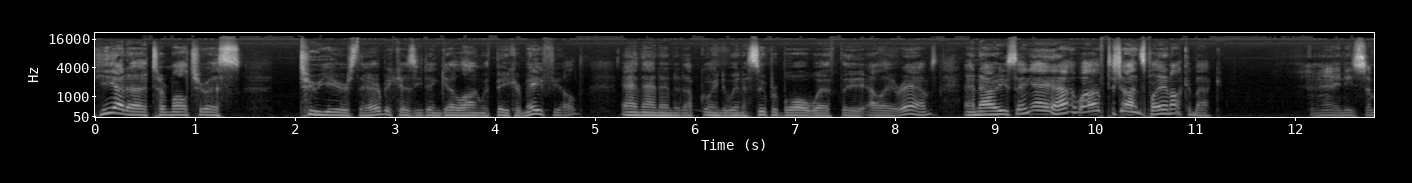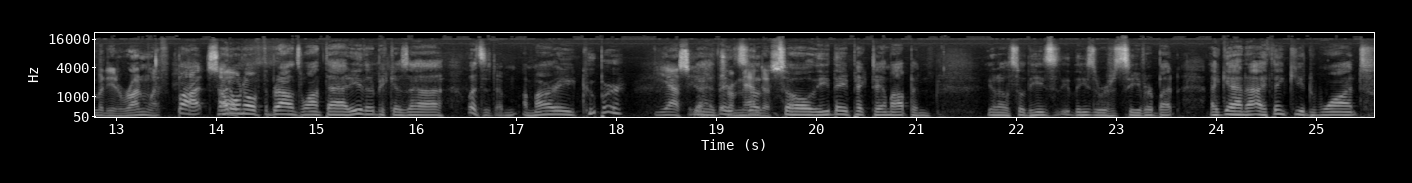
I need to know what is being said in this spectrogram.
he had a tumultuous two years there because he didn't get along with Baker Mayfield, and then ended up going to win a Super Bowl with the LA Rams. And now he's saying, yeah, yeah, well, if Deshaun's playing, I'll come back. Yeah, he needs somebody to run with. But So- I don't know if the Browns want that either because, uh, what's it, Amari Cooper? Yes, Yeah, he's they- so- tremendous. So, they, they picked him up, and you know, so he's he's a receiver. But again, I think you'd want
